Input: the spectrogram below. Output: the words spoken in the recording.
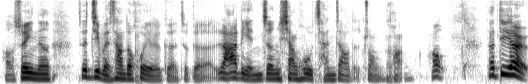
好，所以呢，这基本上都会有一个这个拉连征、相互参照的状况。好，那第二，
